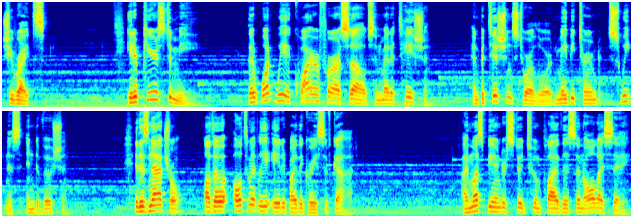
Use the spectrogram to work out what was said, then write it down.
She writes It appears to me that what we acquire for ourselves in meditation and petitions to our Lord may be termed sweetness in devotion. It is natural, although ultimately aided by the grace of God. I must be understood to imply this in all I say,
